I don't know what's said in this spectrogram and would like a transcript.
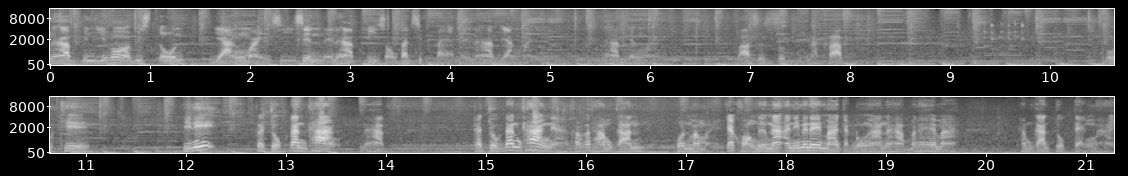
นะครับเป็นยี่ห้อบิสโตนยางใหม่ 4 เส้นเลยนะครับ ปี 2018 เลยนะครับยางใหม่นะครับยางใหม่ว้าวสุดๆนะครับโอเค ทีนี้กระจกด้านข้างนะครับ กระจกด้านข้างเนี่ยเขาก็ทำการ พ่นมาใหม่เจ้าของเดิมนะ อันนี้ไม่ได้มาจากโรงงานนะครับ ไม่ได้ให้มาทำการตกแต่งมาให้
